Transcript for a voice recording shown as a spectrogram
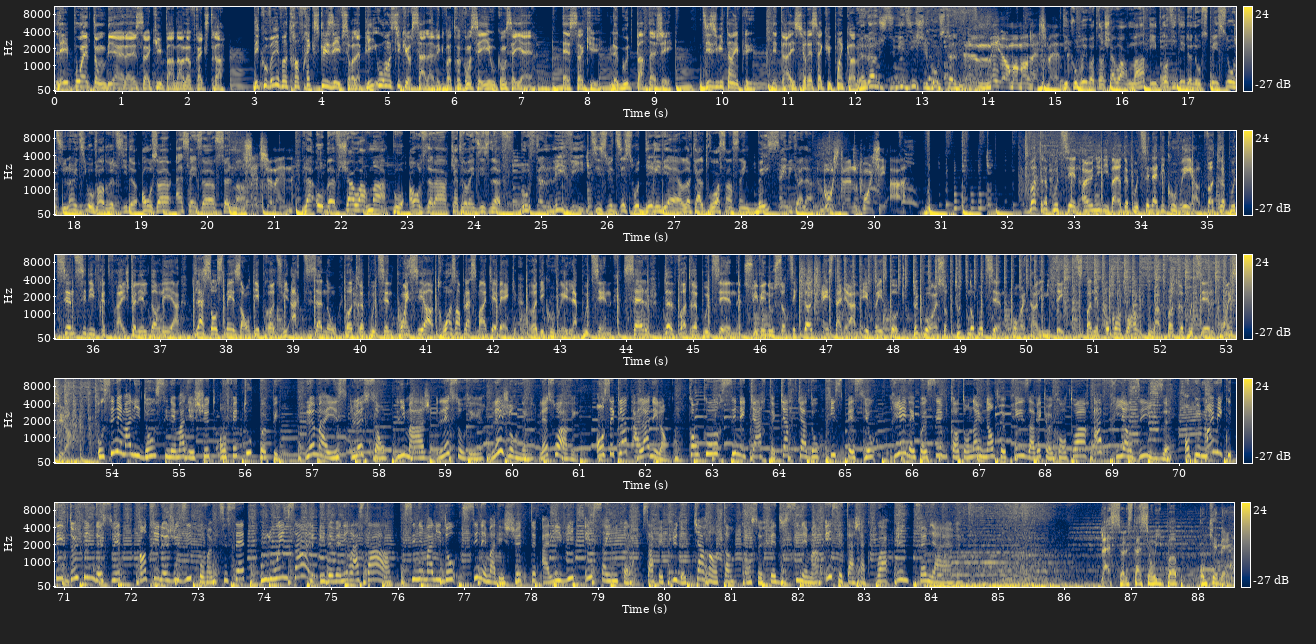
Les points tombent bien à la SAQ pendant l'offre extra. Découvrez votre offre exclusive sur l'appli ou en succursale avec votre conseiller ou conseillère. SAQ, le goût de partager. 18 ans et plus. Détails sur SAQ.com. Le lunch du midi chez Booston. Le meilleur moment de la semaine. Découvrez votre shawarma et profitez de nos spéciaux du lundi au vendredi de 11h à 16h seulement. Cette semaine, Plat au bœuf shawarma pour 11,99 Booston Levy, 1810 route des Rivières, local 305B, Saint-Nicolas. booston.ca. Votre poutine, un univers de poutine à découvrir. Votre poutine, c'est des frites fraîches de l'île d'Orléans, de la sauce maison, des produits artisanaux. Votrepoutine.ca, trois emplacements à Québec. Redécouvrez la poutine, celle de votre poutine. Suivez-nous sur TikTok, Instagram et Facebook. Deux pour un sur toutes nos poutines, pour un temps limité. Disponible au comptoir ou à votrepoutine.ca. Au cinéma Lido, cinéma des chutes, on fait tout popper. Le maïs, le son, l'image, les sourires, les journées, les soirées. On s'éclate à Concours, ciné-cartes, cartes cadeaux, prix spéciaux, rien d'impossible quand on a une entreprise avec un comptoir à friandises. On peut même écouter deux films de suite, entrer le jeudi pour un petit set ou louer une salle et devenir la star. Cinéma Lido, cinéma des chutes à Lévis et Saint-Nicolas. Ça fait plus de 40 ans qu'on se fait du cinéma et c'est à chaque fois une première. La seule station hip-hop au Québec.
